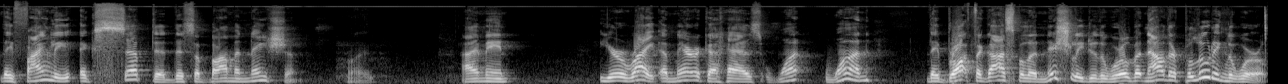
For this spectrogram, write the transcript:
they finally accepted this abomination. Right. I mean, you're right. America has one one they brought the gospel initially to the world, but now they're polluting the world.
